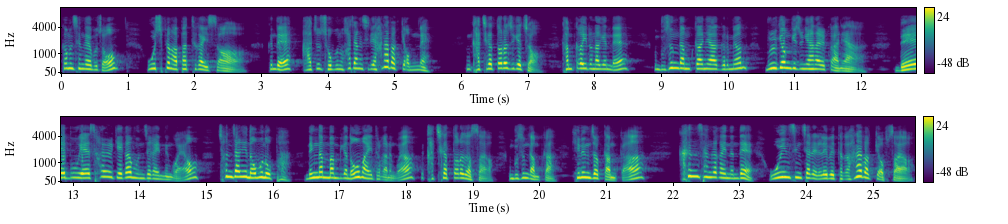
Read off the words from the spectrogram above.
그러면 생각해 보죠. 50평 아파트가 있어. 근데 아주 좁은 화장실이 하나밖에 없네. 그럼 가치가 떨어지겠죠. 감가가 일어나겠네. 무슨 감가냐 그러면 물경기 중에 하나일 거 아니야. 내부의 설계가 문제가 있는 거예요. 천장이 너무 높아. 냉난방비가 너무 많이 들어가는 거야. 가치가 떨어졌어요. 무슨 감가? 기능적 감가. 큰 상가가 있는데 5인승짜리 엘리베이터가 하나밖에 없어요.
